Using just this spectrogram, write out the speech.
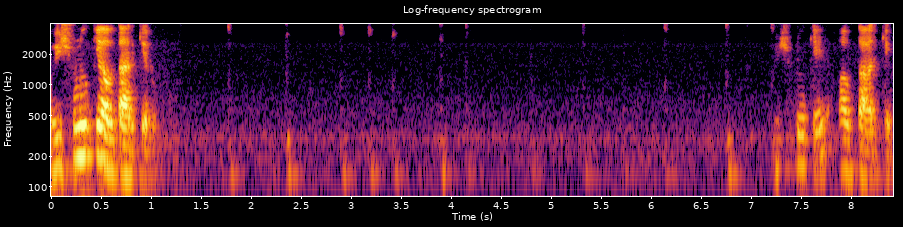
विष्णु के अवतार के रूप विष्णु के अवतार के।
